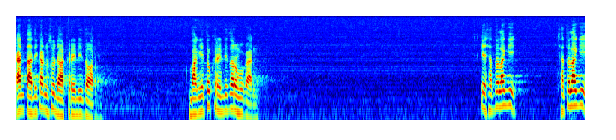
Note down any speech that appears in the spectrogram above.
Kan tadi kan sudah kreditor. Bank itu kreditor bukan? Oke, satu lagi. Satu lagi.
